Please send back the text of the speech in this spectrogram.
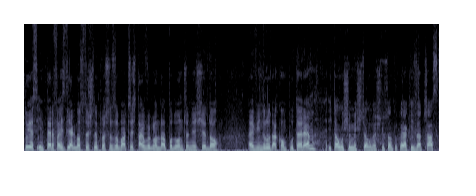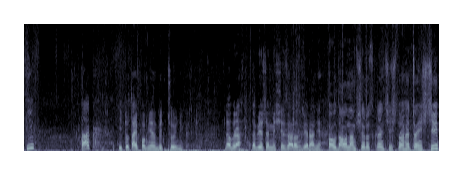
tu jest interfejs diagnostyczny, proszę zobaczyć. Tak wygląda podłączenie się do Ewin Ruda komputerem. I to musimy ściągnąć. Tu są tylko jakieś zatrzaski. Tak. I tutaj powinien być czujnik. Dobra, to bierzemy się za rozbieranie. To udało nam się rozkręcić trochę części,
